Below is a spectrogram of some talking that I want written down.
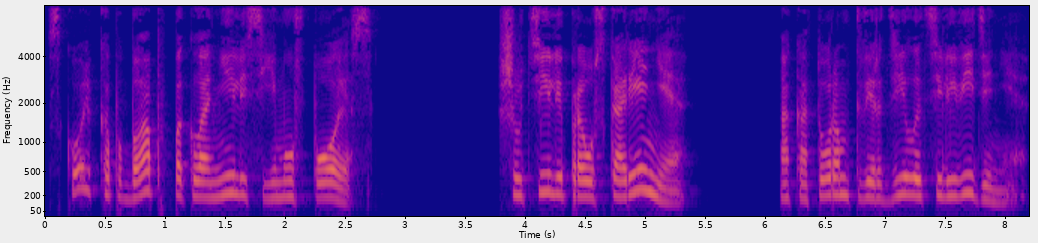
Сколько б баб поклонились ему в пояс. Шутили про ускорение, о котором твердило телевидение.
